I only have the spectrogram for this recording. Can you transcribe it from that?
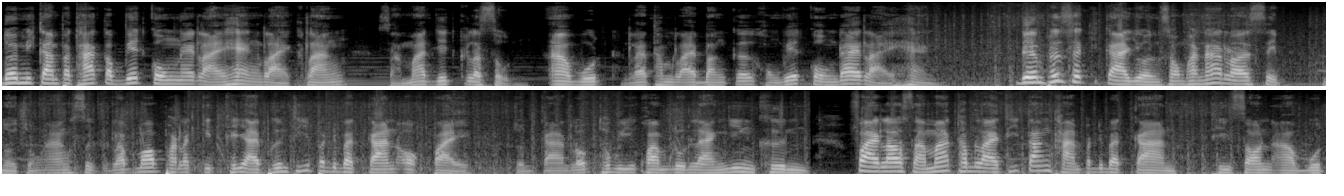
โดยมีการประทะกับเวียดกงในหลายแห่งหลายครั้ง สามารถยึดกระสุน อาวุธ และทำลายบังเกอร์ของเวียดกงได้หลายแห่ง เดือนพฤศจิกายน 2510 หน่วยจงอางศึกรับมอบภารกิจขยายพื้นที่ปฏิบัติการออกไป จนการลบทวีความรุนแรงยิ่งขึ้น ฝ่ายเราสามารถทำลายที่ตั้งฐานปฏิบัติการที่ซ่อนอาวุธ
